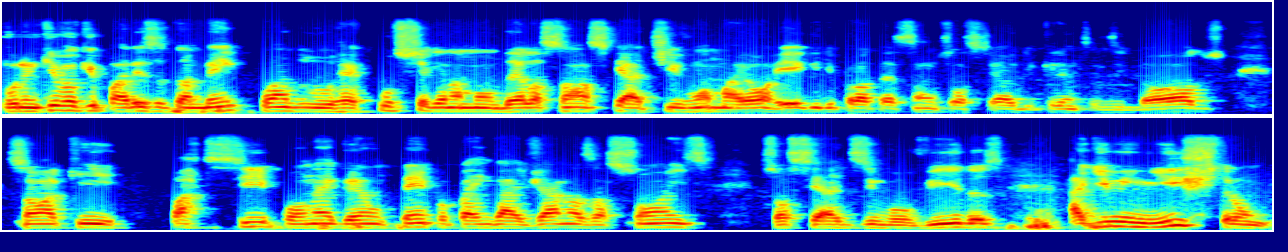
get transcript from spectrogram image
Por incrível que pareça também, quando o recurso chega na mão delas, são as que ativam a maior rede de proteção social de crianças e idosos, são as que participam, né, ganham tempo para engajar nas ações sociais desenvolvidas, administram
